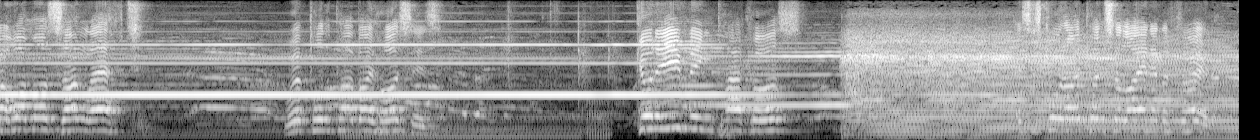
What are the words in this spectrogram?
got one more song left. We're pulled apart by horses. Good evening, pack horse. This is called I Punch a Lion in the Throat.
